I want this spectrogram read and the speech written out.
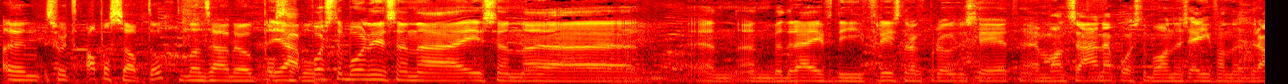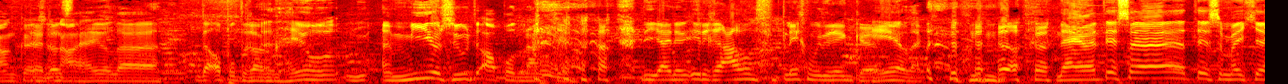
een soort appelsap, toch? Manzano Ja, Postobon. Postebon is, een, eh, is een, eh, een, een bedrijf die frisdrank produceert. En Manzana Postebon is een van de dranken. Ja, dat is een heel, eh, De appeldrank. een heel een mierzoet appeldrankje. die jij nu iedere avond verplicht moet drinken. Heerlijk. nee, het is, het is een beetje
